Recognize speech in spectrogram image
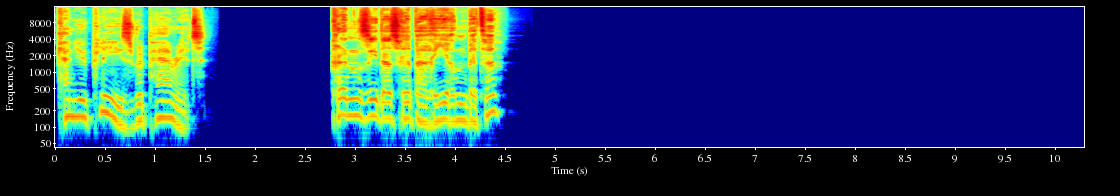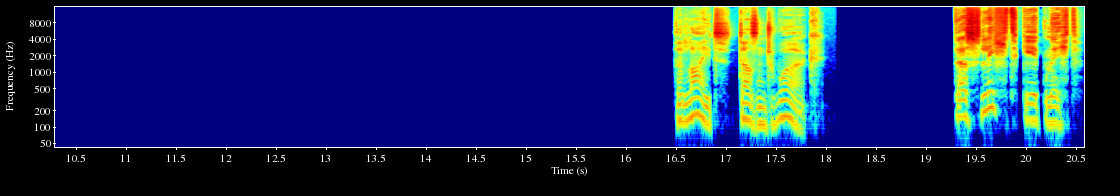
Can you please repair it? Können Sie das reparieren, bitte? The light doesn't work. Das Licht geht nicht.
